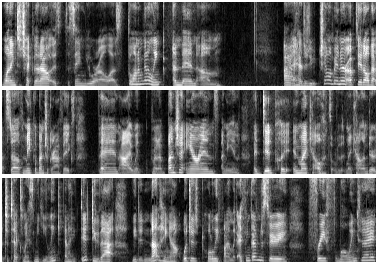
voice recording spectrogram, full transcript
wanting to check that out, it's the same URL as the one I'm gonna link. And then um, I had to do channel banner, update all that stuff, make a bunch of graphics. Then I went run a bunch of errands. I mean, I did put in my cal it's over there, my calendar to text my sneaky link, and I did do that. We did not hang out, which is totally fine. Like I think I'm just very free flowing today.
